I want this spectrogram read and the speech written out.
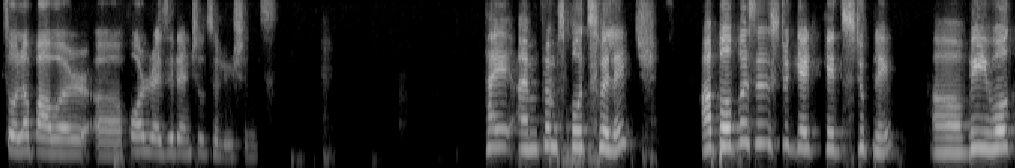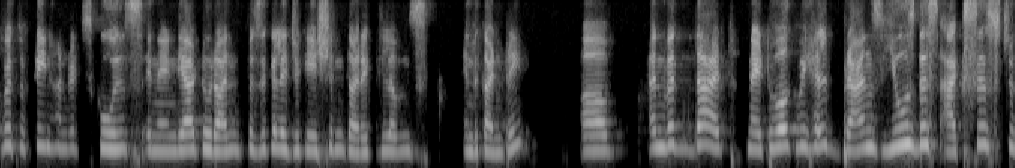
solar power uh, for residential solutions. Hi, I'm from Sports Village. Our purpose is to get kids to play. Uh, we work with 1500 schools in India to run physical education curriculums in the country. Uh, and with that network, we help brands use this access to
